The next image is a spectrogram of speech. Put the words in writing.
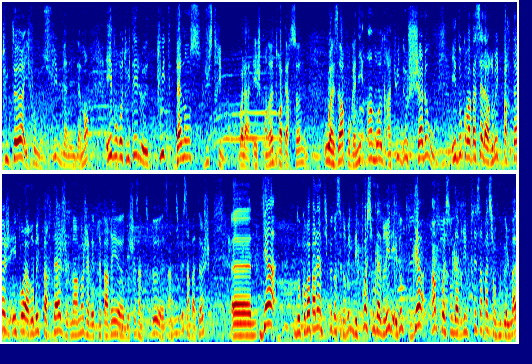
Twitter, il faut me suivre bien évidemment, et vous retweetez le tweet d'annonce du stream. Voilà, et je prendrai trois personnes au hasard pour gagner un mois gratuit de Shadow. Et donc on va passer à la rubrique partage. Et pour la rubrique partage, normalement j'avais préparé euh, des choses un petit peu, un petit peu sympatoches. Euh, il y a donc on va parler un petit peu dans cette rubrique des poissons d'avril et donc il y a un poisson d'avril très sympa sur Google Maps.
